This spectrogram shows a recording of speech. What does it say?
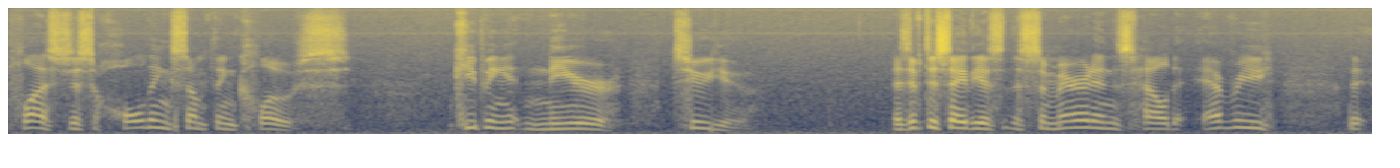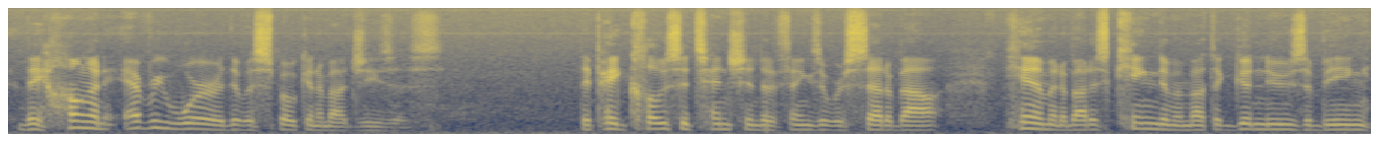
plus just holding something close, keeping it near to you. As if to say, the, the Samaritans held every, they hung on every word that was spoken about Jesus. They paid close attention to the things that were said about him and about his kingdom, and about the good news of being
